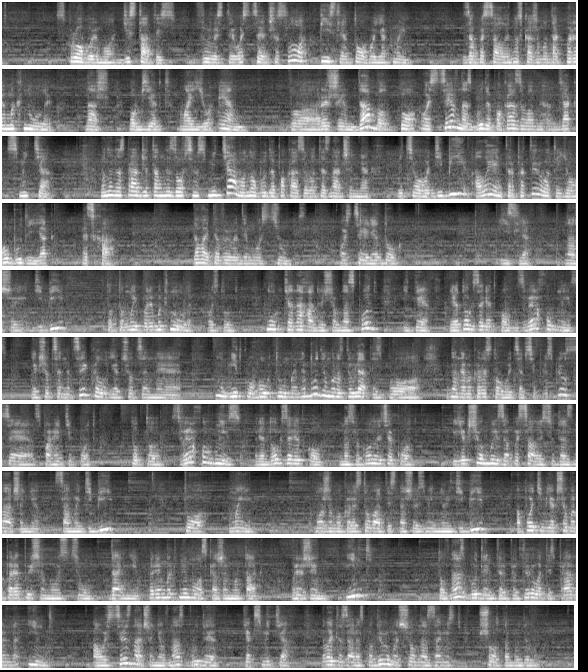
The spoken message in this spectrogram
спробуємо дістатись, вивести ось це число після того, як ми записали, ну скажімо так, перемикнули наш об'єкт myUN в режим Double, то ось це в нас буде показувано як сміття. Воно насправді там не зовсім сміття, воно буде показувати значення від цього DB, але інтерпретувати його буде як SH. Давайте виведемо ось цю ось цей рядок після нашої DB. Тобто ми перемикнули ось тут. Ну, я нагадую, що в нас код йде рядок за рядком, зверху вниз. Якщо це не цикл, якщо це не ну, мітку GoTo ми не будемо роздивлятись, бо вона не використовується в C++, це спагетті код. Тобто зверху вниз, рядок за рядком, у нас виконується код. І якщо ми записали сюди значення саме DB, то ми можемо користуватись нашою змінною DB, а потім, якщо ми перепишемо ось цю дані, перемикнемо, скажімо так, в режим int, то в нас буде інтерпретуватись правильно int. А ось це значення в нас буде як сміття. Давайте зараз подивимося, що в нас замість шорта буде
